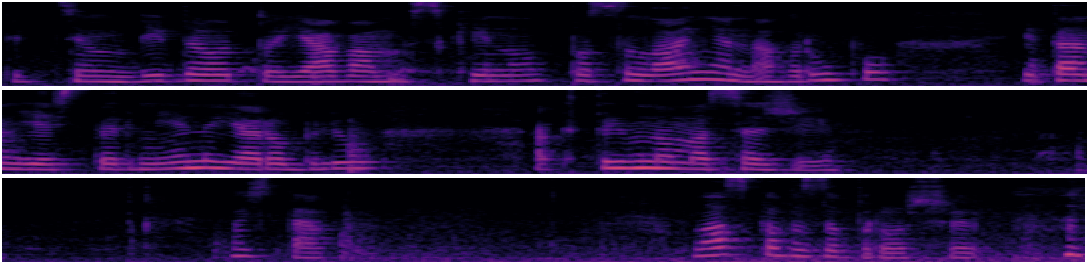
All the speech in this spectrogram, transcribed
під цим відео, то я вам скину посилання на групу, і там є терміни. Я роблю активно масажі. Ось так. Ласкаво запрошую.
